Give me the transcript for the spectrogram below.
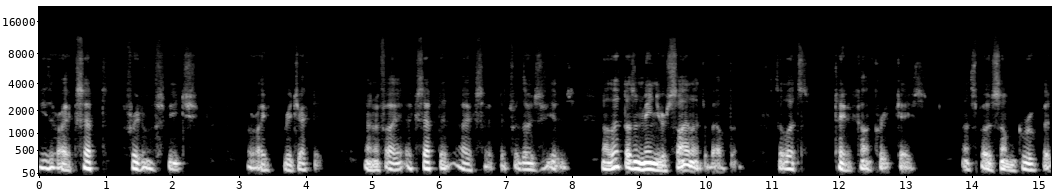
either I accept freedom of speech or I reject it. And if I accept it, I accept it for those views. Now, that doesn't mean you're silent about them. So let's take a concrete case. I suppose some group at,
